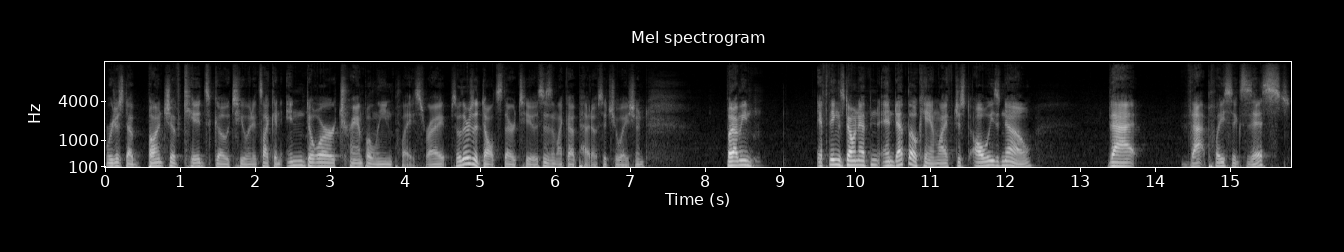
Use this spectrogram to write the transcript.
where just a bunch of kids go to, and it's like an indoor trampoline place, right? So there's adults there too. This isn't like a pedo situation. But I mean, if things don't end up okay in life, just always know that that place exists.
